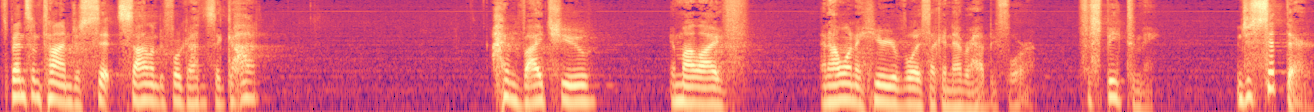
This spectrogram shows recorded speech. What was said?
spend some time, just sit silent before God and say, God, I invite you in my life, and I want to hear your voice like I never have before. So speak to me. And just sit there.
